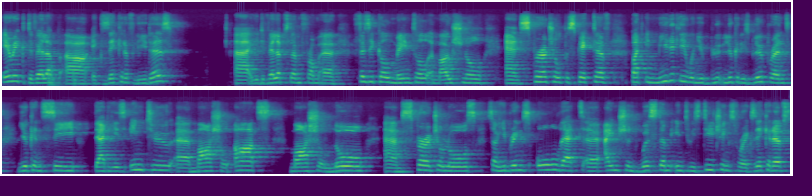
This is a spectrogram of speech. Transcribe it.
Eric developed uh, executive leaders. Uh, he develops them from a physical, mental, emotional, and spiritual perspective. But immediately when you look at his blueprint, you can see that he's into uh, martial arts, martial law, um, spiritual laws. So he brings all that uh, ancient wisdom into his teachings for executives.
